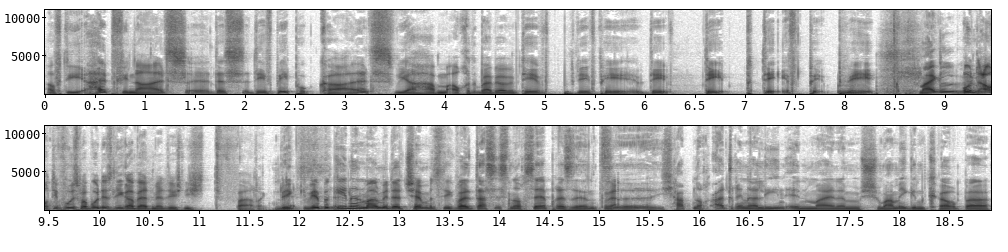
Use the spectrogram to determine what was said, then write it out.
auf die Halbfinals äh, des DFB-Pokals. Wir haben auch, weil wir beim DF, DFP, D, D, DFP, Michael, und auch die Fußball-Bundesliga werden wir natürlich nicht vergessen. wir, wir beginnen mal mit der Champions League, weil das ist noch sehr präsent. Ja. Äh, Ich habe noch Adrenalin in meinem schwammigen Körper.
